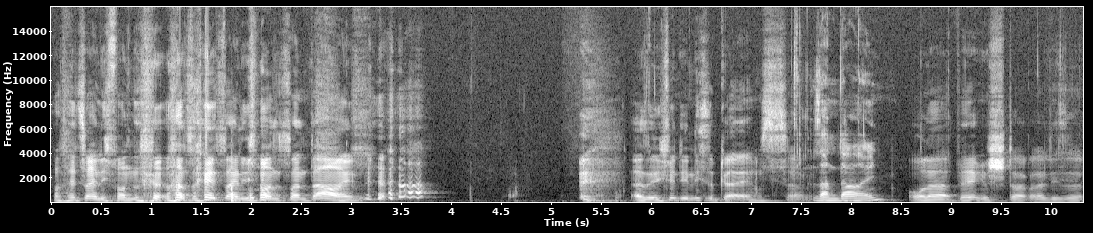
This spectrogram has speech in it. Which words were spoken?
Was hältst du eigentlich von, was hältst du eigentlich von Sandalen? Also ich finde die nicht so geil, muss ich sagen. Sandalen. Oder Birkenstock oder diese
